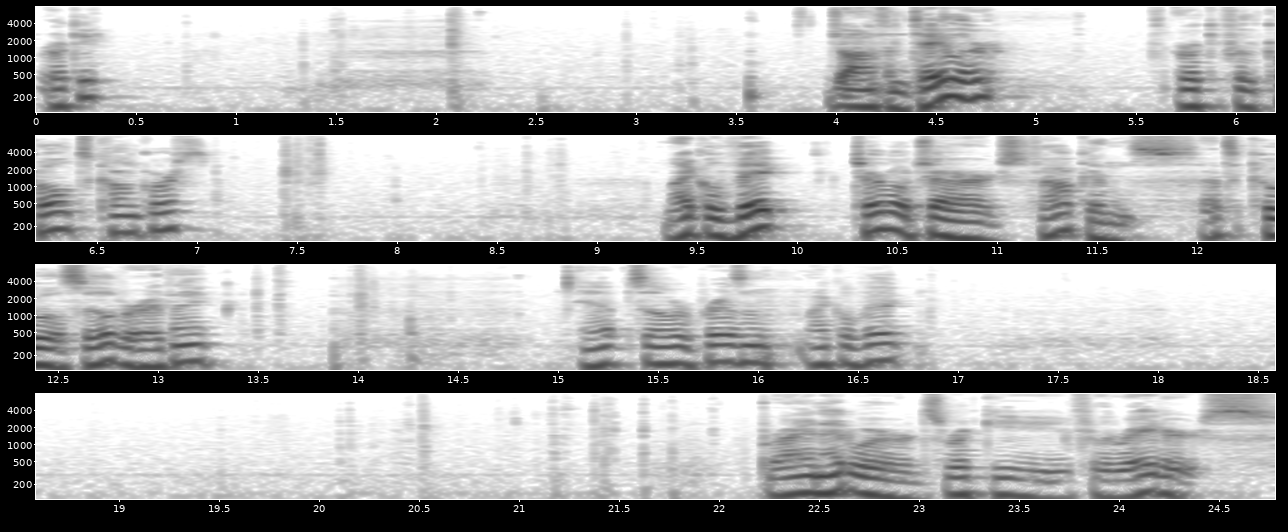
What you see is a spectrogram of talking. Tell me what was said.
Rookie. Jonathan Taylor, rookie for the Colts, concourse. Michael Vick, turbocharged Falcons. That's a cool silver, I think. Yep, silver prism, Michael Vick. Bryan Edwards, rookie for the Raiders.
